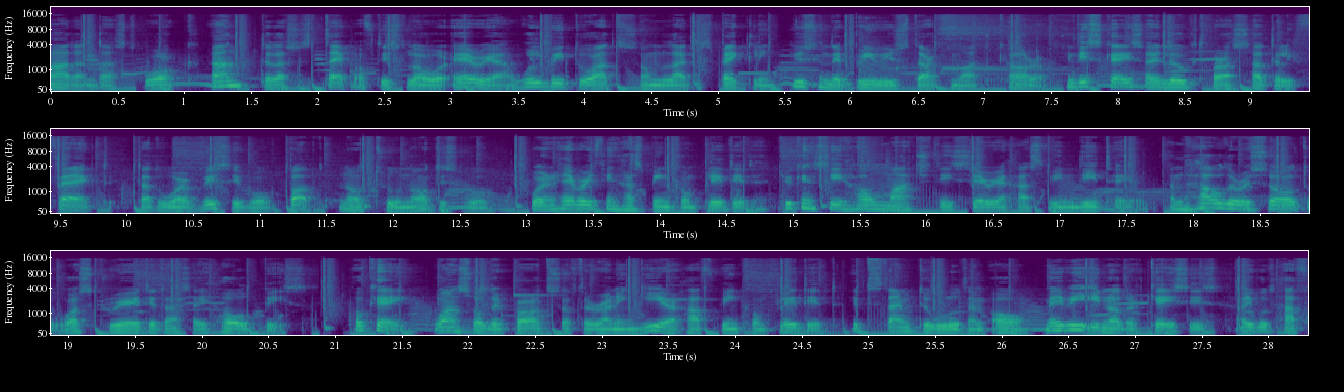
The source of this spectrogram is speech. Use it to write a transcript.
mud and dust work. And the last step of this lower area will be to add some light speckling using the previous dark mud color. In this case I looked for a subtle effect that were visible but not too noticeable. When everything has been completed, you can see how much this area has been detailed and how the result was created as a whole piece. Okay, once all the parts of the running gear have been completed, it's time to glue them all. Maybe in other cases I would have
